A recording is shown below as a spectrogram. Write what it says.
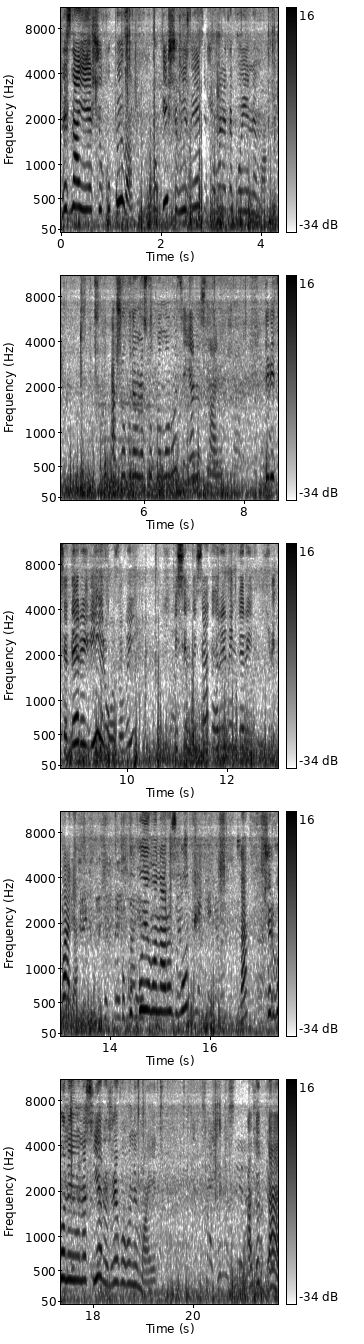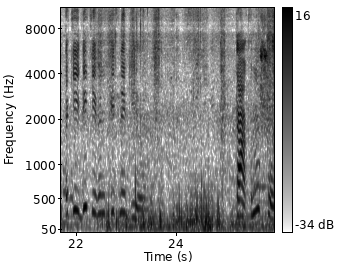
Не знаю я, що купила, поки що мені здається, що в мене такої нема. А що буде в наступному році, я не знаю. Дивіться, деревій розовий, 80 гривень деревій. Валя, покупуємо на розвод. Да? Червоний у нас є, рожевого немає. А, то, а такий дикий він квітне білим. Так, ну що,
